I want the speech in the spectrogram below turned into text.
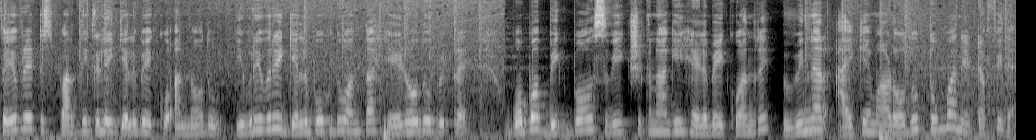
ಫೇವ್ರೇಟ್ ಸ್ಪರ್ಧಿಗಳೇ ಗೆಲ್ಲಬೇಕು ಅನ್ನೋದು ಇವರಿವರೇ ಗೆಲ್ಲಬಹುದು ಅಂತ ಹೇಳೋದು ಬಿಟ್ಟರೆ ಒಬ್ಬ ಬಿಗ್ ಬಾಸ್ ವೀಕ್ಷಕನಾಗಿ ಹೇಳಬೇಕು ಅಂದರೆ ವಿನ್ನರ್ ಆಯ್ಕೆ ಮಾಡೋದು ತುಂಬಾ ಟಫ್ ಇದೆ.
